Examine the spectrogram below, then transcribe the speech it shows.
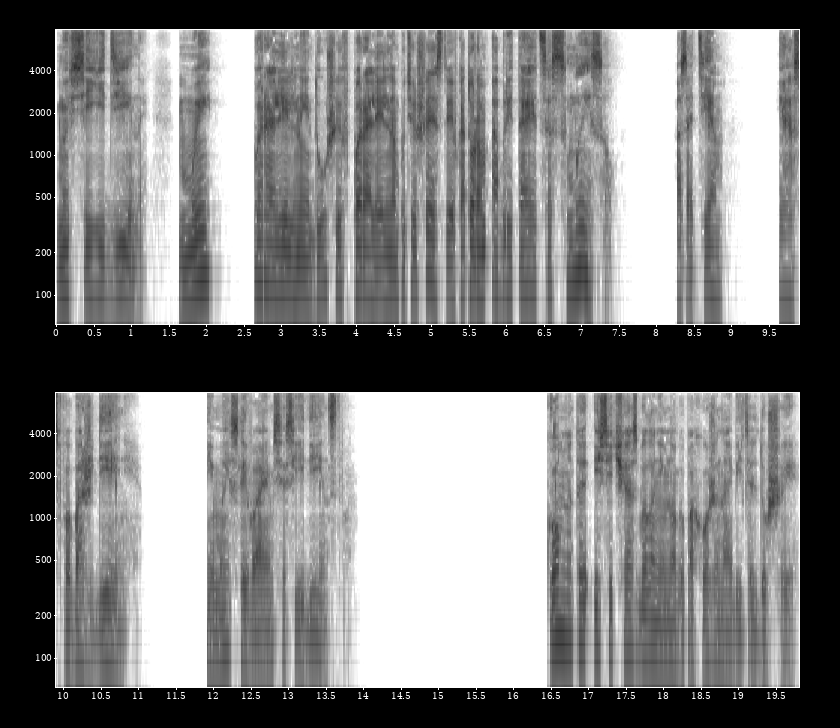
мы все едины. Мы — параллельные души в параллельном путешествии, в котором обретается смысл, а затем и освобождение. И мы сливаемся с единством. Комната и сейчас была немного похожа на обитель души.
